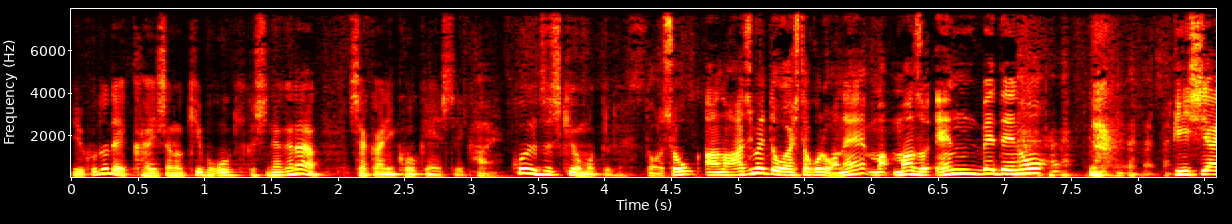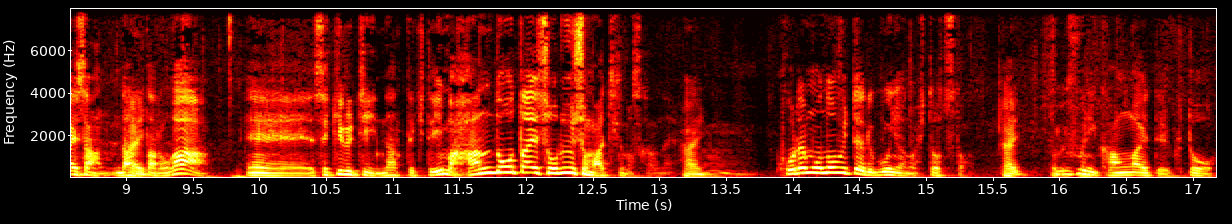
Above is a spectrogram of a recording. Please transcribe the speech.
いうことで、会社の規模を大きくしながら、社会に貢献していく。はい、こういう図式を持っています。あの、初めてお会いした頃はね、ま、まず、エンベデの PCI さんだったのが、はい、えー、セキュリティになってきて、今、半導体ソリューションも入ってきてますからね。はい。これも伸びてる分野の一つと。はい。いうふうに考えていくと、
